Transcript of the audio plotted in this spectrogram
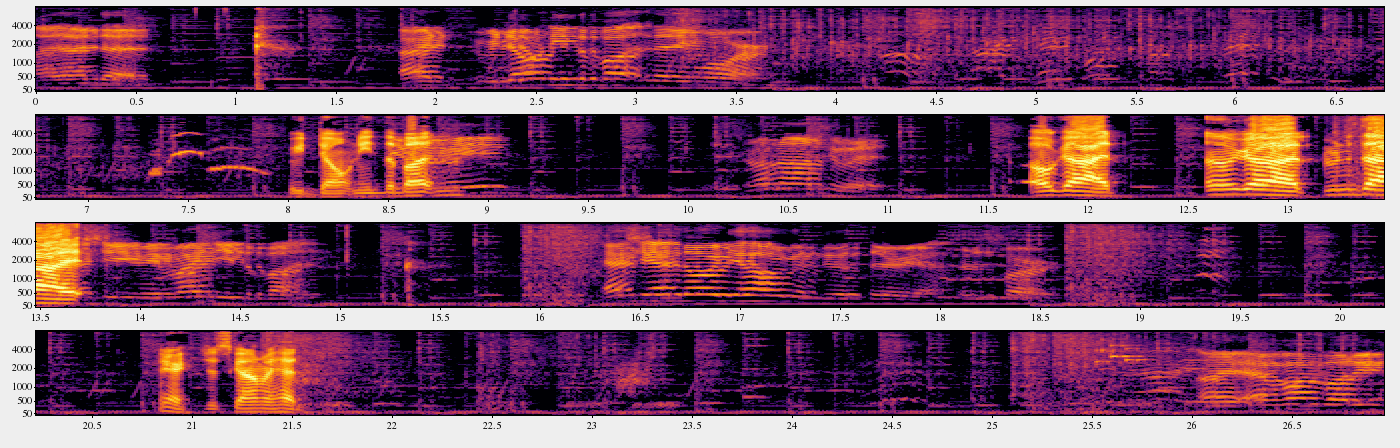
Alright, I'm dead. Alright, we don't need the button anymore. We don't need the See button? Just run onto it. Oh god. Oh god. I'm gonna die. Actually, we might need the button. Actually, I have no idea how I'm gonna do this area, or this part. Here, just got on my head. Alright, have fun, buddy.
